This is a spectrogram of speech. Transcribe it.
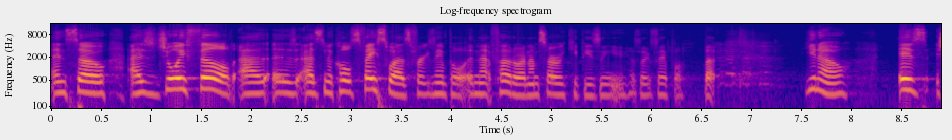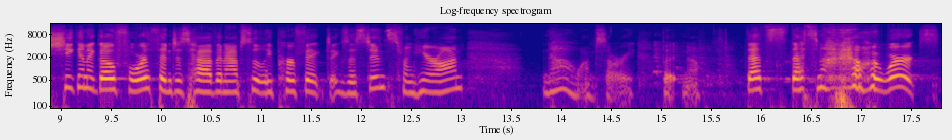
And so, as joy filled as, as, as, Nicole's face was, for example, in that photo, and I'm sorry we keep using you as an example, but you know, is she going to go forth and just have an absolutely perfect existence from here on? No, I'm sorry, but no. That's that's not how it works.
